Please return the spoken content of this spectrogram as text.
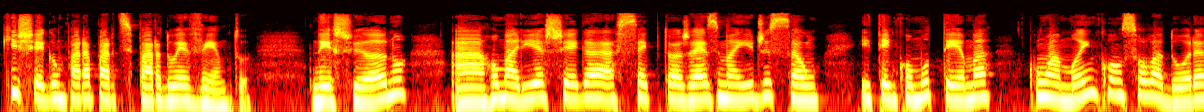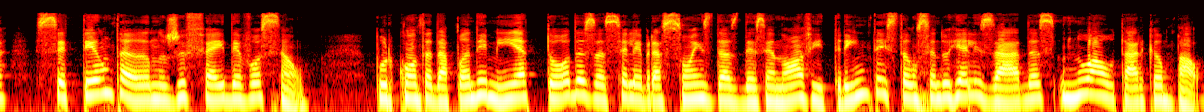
que chegam para participar do evento. Neste ano, a Romaria chega à 70 edição e tem como tema Com a Mãe Consoladora 70 anos de fé e devoção. Por conta da pandemia, todas as celebrações das 19h30 estão sendo realizadas no altar campal.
